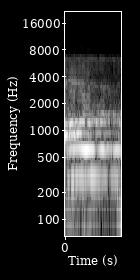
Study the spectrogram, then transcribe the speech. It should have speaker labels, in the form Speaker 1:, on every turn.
Speaker 1: All right,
